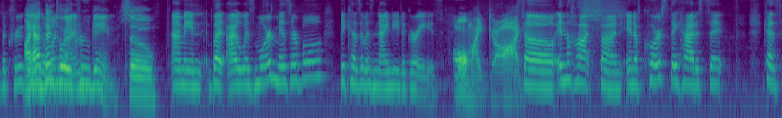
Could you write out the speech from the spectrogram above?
the crew. Game I have been one to a time. crew game, so I mean, but I was more miserable because it was 90 degrees. oh my god. So in the hot sun, and of course they had to sit, cause.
